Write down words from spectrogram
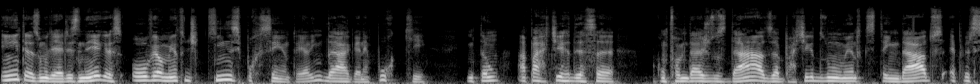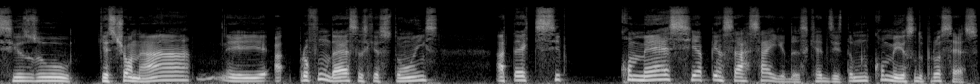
entre as mulheres negras, houve aumento de 15%. E ela indaga, né? Por quê? Então, a partir dessa conformidade dos dados, a partir do momento que se tem dados, é preciso questionar e aprofundar essas questões até que se comece a pensar saídas. Quer dizer, estamos no começo do processo.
